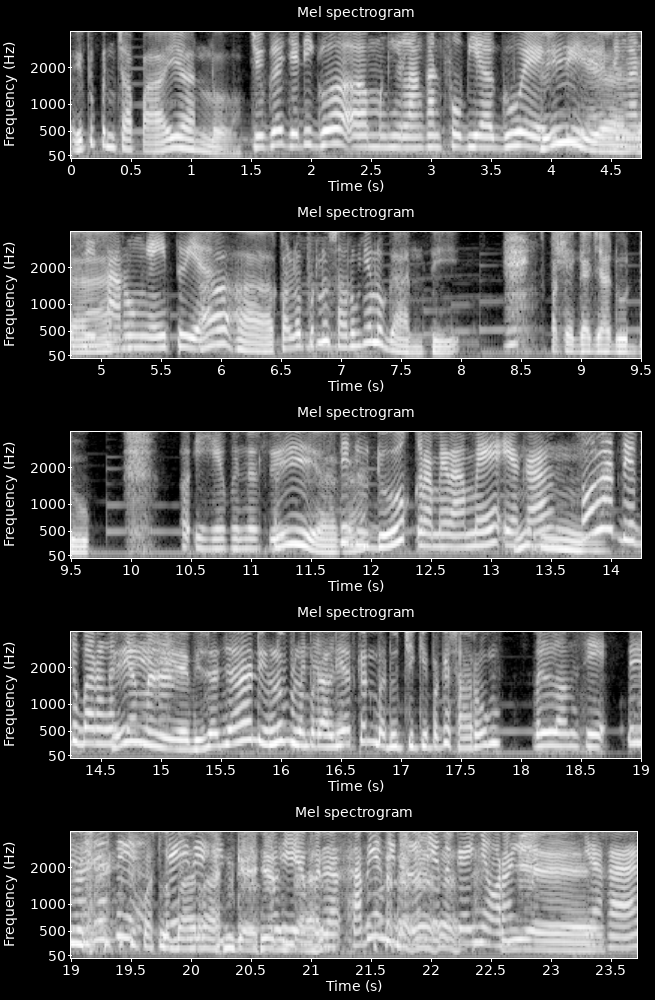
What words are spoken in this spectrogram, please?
itu pencapaian loh. Juga jadi gue eh, menghilangkan fobia gue gitu ya Iya, dengan si kan? sarungnya itu ya. Ah, ah, kalau perlu sarungnya lo ganti. Pakai gajah duduk. Oh iya bener sih. Iya Terus dia kan? duduk rame-rame ya kan. Mm-mm. Sholat dia tuh bareng jamaah. Iya, bisa jadi. Lo belum pernah Bener. lihat kan badut ciki pakai sarung? Belum sih. Iya, itu pas lebaran kayaknya Oh iya benar. Tapi yang di dalamnya itu kayaknya orangnya. Iya. Ya kan?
